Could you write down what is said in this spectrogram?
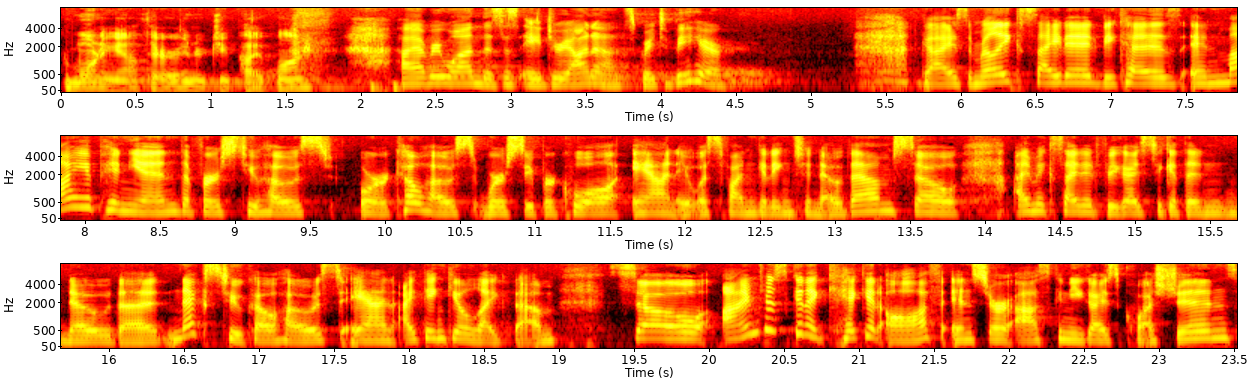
Good morning out there, Energy Pipeline. Hi, everyone. This is Adriana. It's great to be here. Guys, I'm really excited because, in my opinion, the first two hosts or co-hosts were super cool and it was fun getting to know them. So I'm excited for you guys to get to know the next two co-hosts and I think you'll like them. So I'm just going to kick it off and start asking you guys questions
